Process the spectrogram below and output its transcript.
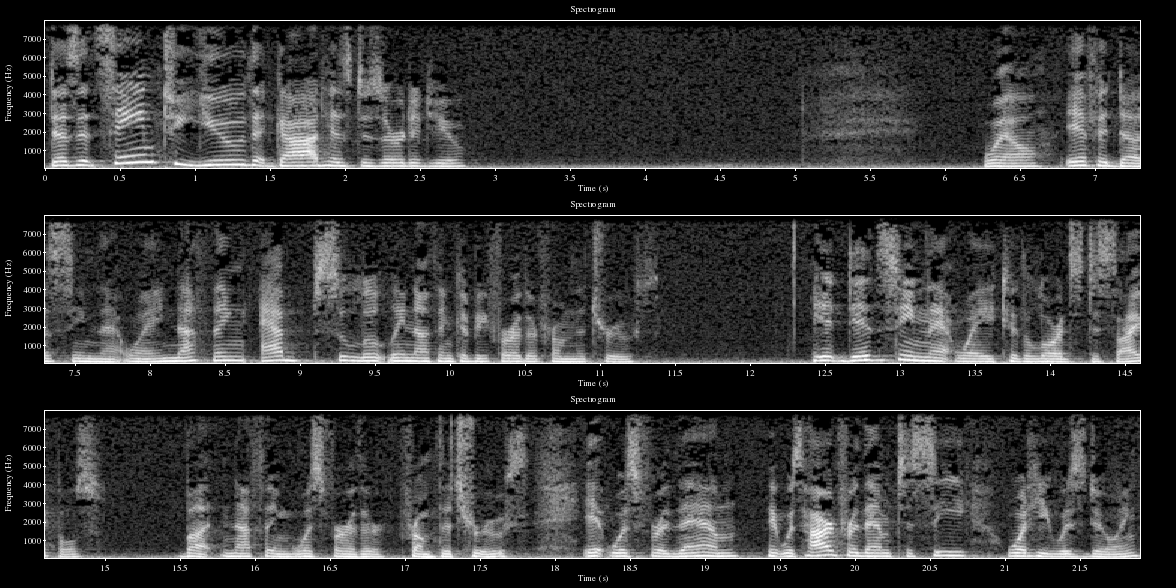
Does it seem to you that God has deserted you? Well, if it does seem that way, nothing, absolutely nothing could be further from the truth. It did seem that way to the Lord's disciples, but nothing was further from the truth. It was for them, it was hard for them to see what he was doing,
